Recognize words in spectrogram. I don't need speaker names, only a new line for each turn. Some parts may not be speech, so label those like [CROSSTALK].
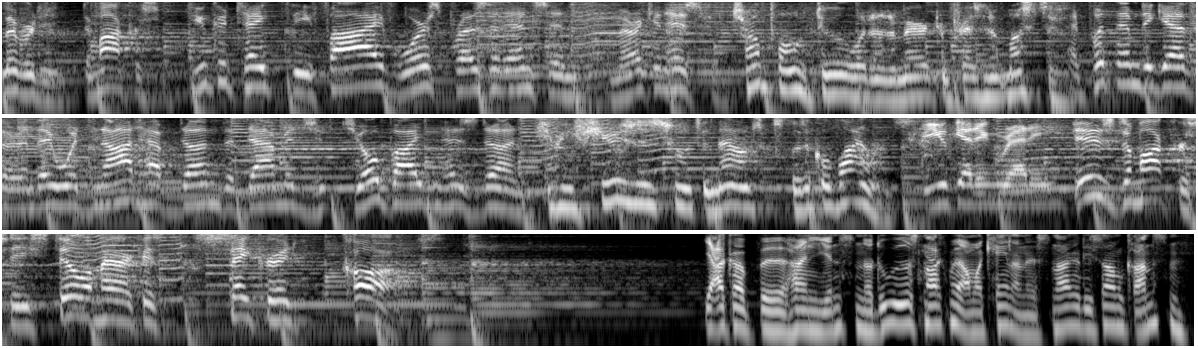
liberty, democracy.
You could take the five worst presidents in American history
Trump won't do what an American president must do.
and put them together, and they would not have done the damage Joe Biden has done.
He refuses to denounce political violence.
Are you getting ready?
Is democracy still America's sacred cause?
Jakob øh, Hein Jensen, når du er ude og snakke med amerikanerne, snakker de så om grænsen?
